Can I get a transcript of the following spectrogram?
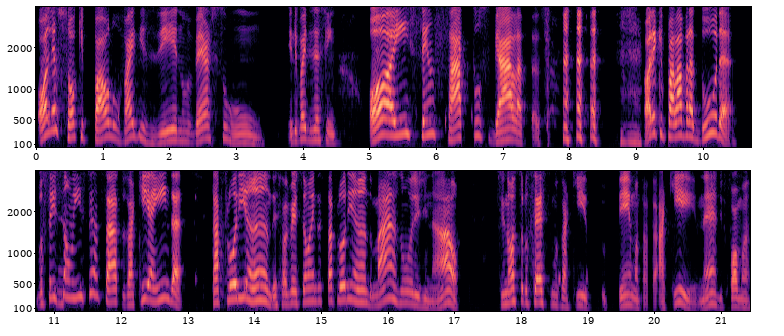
olha só que Paulo vai dizer no verso 1. Ele vai dizer assim: Ó insensatos Gálatas. Olha que palavra dura. Vocês são insensatos. Aqui ainda está floreando, essa versão ainda está floreando, mas no original, se nós trouxéssemos aqui o tema tá, tá, aqui, né, de forma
